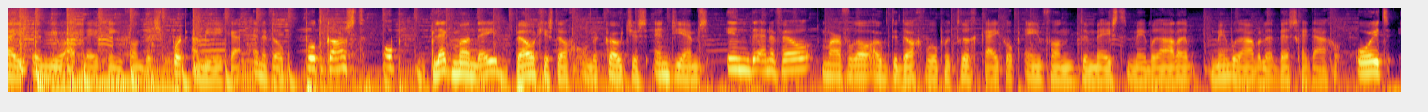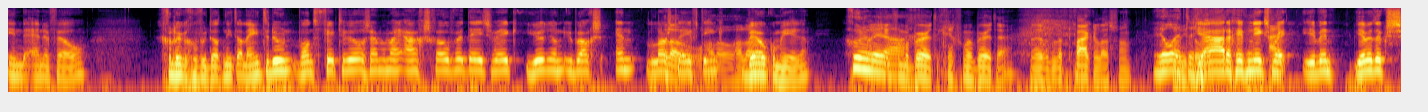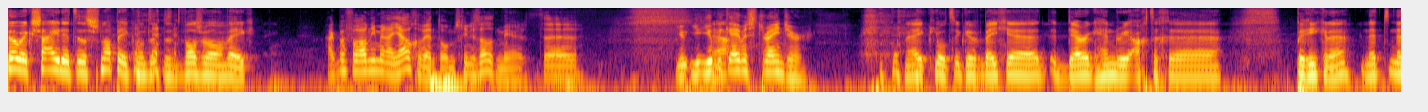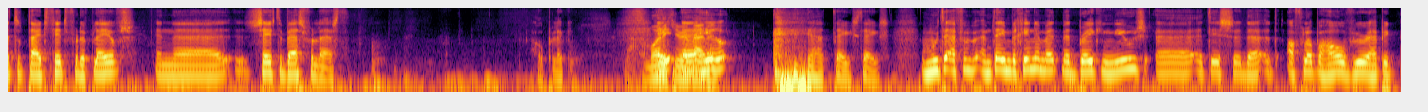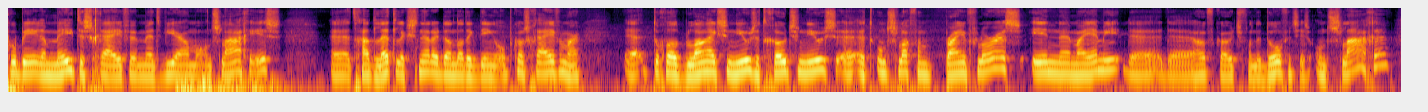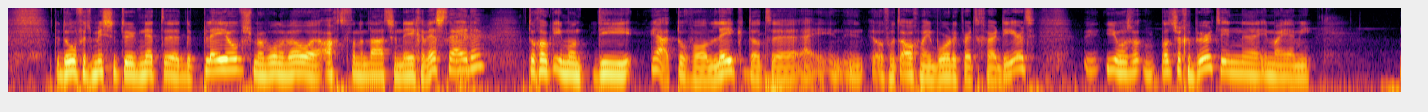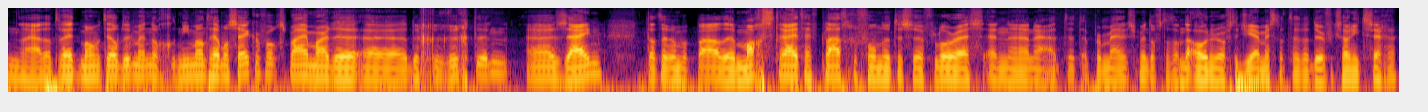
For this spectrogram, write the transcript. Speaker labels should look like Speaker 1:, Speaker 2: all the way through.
Speaker 1: bij een nieuwe aflevering van de Sport Amerika NFL podcast. Op Black Monday, Belgisdag onder coaches en GM's in de NFL. Maar vooral ook de dag waarop we terugkijken op een van de meest memorabele, memorabele wedstrijddagen ooit in de NFL. Gelukkig hoef ik dat niet alleen te doen, want virtueel zijn bij mij aangeschoven deze week Jurjan Ubachs en Lars
Speaker 2: Hallo,
Speaker 1: Leeftink.
Speaker 2: hallo, hallo.
Speaker 1: Welkom heren.
Speaker 2: Ik ging
Speaker 3: Goedemiddag.
Speaker 2: voor mijn beurt. Ik ging voor mijn beurt, hè. Daar heb ik vaker last van.
Speaker 3: Heel
Speaker 2: Sorry,
Speaker 3: enthousiast.
Speaker 1: Ja, dat geeft niks, maar je bent, je bent ook zo excited, dat snap ik, want het, het was wel een week.
Speaker 2: Ik ben vooral niet meer aan jou gewend, Tom. Misschien is dat het meer. Het, eh, you, you, you
Speaker 1: Ja.
Speaker 2: became a stranger.
Speaker 1: Nee, klopt. Ik heb een beetje Derrick Henry-achtige perikelen. Net, net op tijd fit voor de playoffs. En eh save the best for last. Hopelijk.
Speaker 2: Mooi dat je er weer
Speaker 1: Hey,
Speaker 2: bij
Speaker 1: eh, ja, thanks, thanks. We moeten even meteen beginnen met, met breaking news. Eh, het, is, eh, de, het afgelopen half uur heb ik proberen mee te schrijven met wie er allemaal ontslagen is. Eh, het gaat letterlijk sneller dan dat ik dingen op kan schrijven. Maar toch wel het belangrijkste nieuws, het grootste nieuws. het ontslag van Brian Flores in Miami. De, de hoofdcoach van de Dolphins is ontslagen. De Dolphins misten natuurlijk net de, playoffs, maar wonnen wel acht van de laatste negen wedstrijden. Toch ook iemand die ja, toch wel leek dat eh, in, in, over het algemeen behoorlijk werd gewaardeerd. Jongens, wat, wat is er gebeurd in, eh, in Miami?
Speaker 2: Nou ja, dat weet momenteel op dit moment nog niemand helemaal zeker volgens mij. Maar de, eh, de geruchten zijn dat er een bepaalde machtsstrijd heeft plaatsgevonden tussen Flores en nou ja, het, het upper management. Of dat dan de owner of de GM is, dat, dat durf ik zo niet te zeggen.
